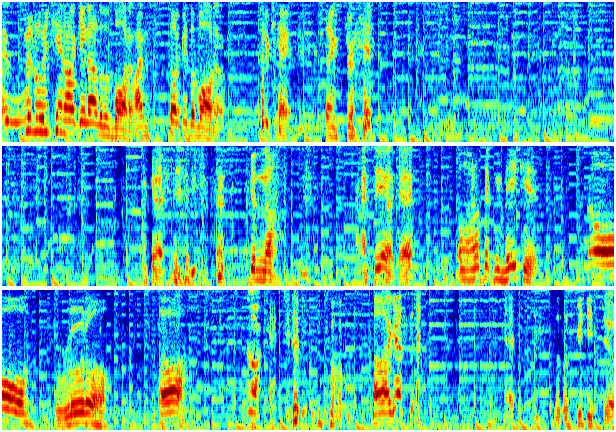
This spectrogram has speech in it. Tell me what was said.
I literally cannot get out of the bottom. I'm stuck at the bottom. Okay, thanks, Dread. Okay, good enough. Taxiing, okay. Oh, I don't think we make it. No, brutal. Oh, okay. oh, I guess. Okay, let's beat these two.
